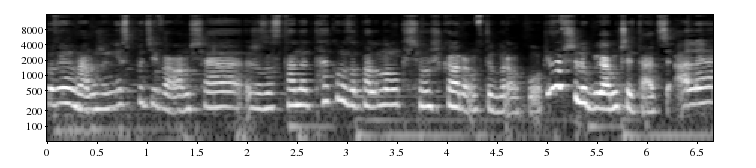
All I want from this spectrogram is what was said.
Powiem Wam, że nie spodziewałam się, że zostanę taką zapaloną książkarą w tym roku. Ja zawsze lubiłam czytać, ale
